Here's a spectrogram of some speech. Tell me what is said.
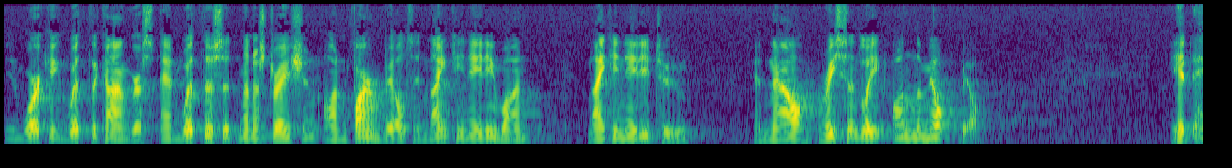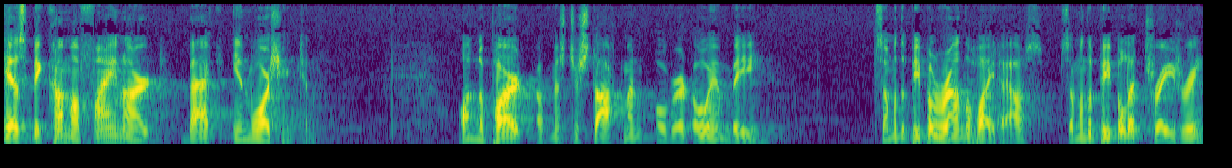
in working with the Congress and with this administration on farm bills in 1981, 1982, and now recently on the milk bill. It has become a fine art back in Washington on the part of Mr. Stockman over at OMB, some of the people around the White House, some of the people at Treasury.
